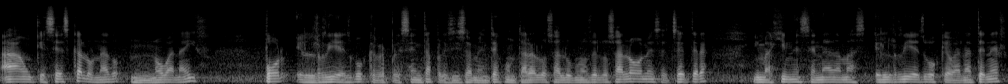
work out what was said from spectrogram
Aunque sea escalonado, no van a ir por el riesgo que representa precisamente juntar a los alumnos de los salones, etcétera. Imagínense nada más el riesgo que van a tener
